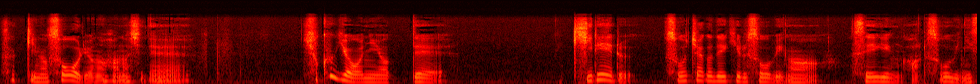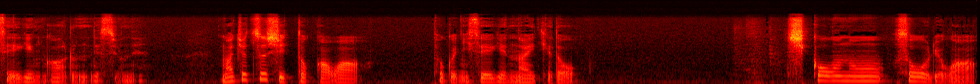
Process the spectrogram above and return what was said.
さっきの僧侶の話で職業によって切れる装着できる装備が制限がある装備に制限があるんですよね。魔術師とかは特に制限ないけど思考の僧侶は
